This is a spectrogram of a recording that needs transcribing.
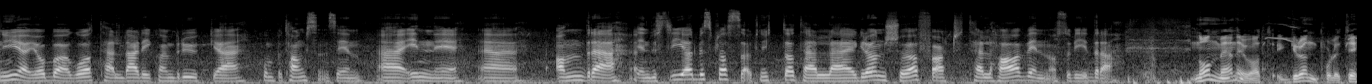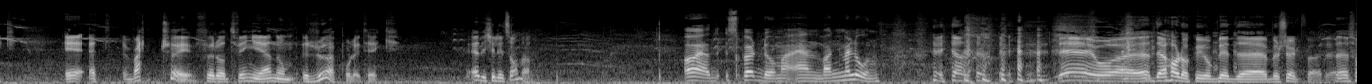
nye jobber å gå til der de kan bruke kompetansen sin eh, inn i eh, andre industriarbeidsplasser knytta til eh, grønn sjøfart, til havvind osv. Noen mener jo at grønn politikk er et verktøy for å tvinge gjennom rød politikk. Er det ikke litt sånn, da? Å ja, spør du om en vannmelon? ja, det, jo, eh, det har dere jo blitt eh, beskyldt for. Eh,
